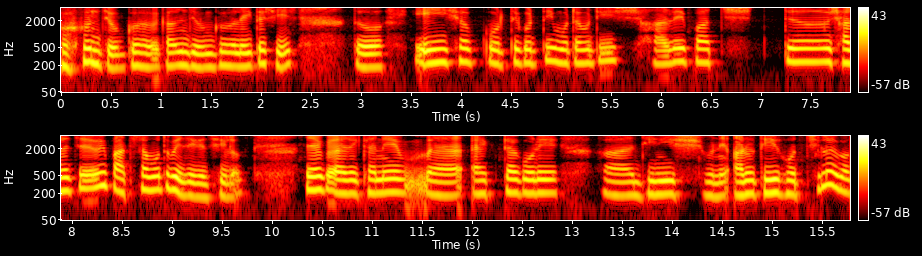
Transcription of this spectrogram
কখন যজ্ঞ হবে, কারণ যজ্ঞ হলেই তো শেষ। তো এই সব করতে, করতেই মোটামুটি সাড়ে পাঁচটা, সাড়ে চার ওই পাঁচটা মতো বেজে গেছিল। যাই হোক, আর এখানে একটা করে জিনিস মানে আরতি হচ্ছিল এবং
